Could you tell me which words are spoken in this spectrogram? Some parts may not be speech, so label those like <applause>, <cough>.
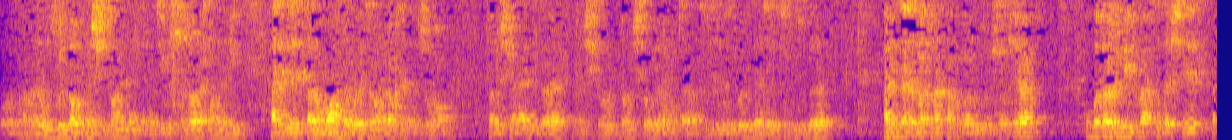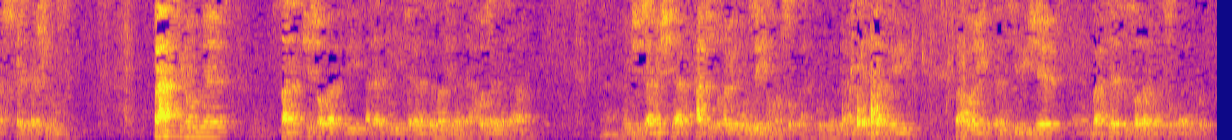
محمد رسول الله من الشیطان اللعین الرجیم بسم الله الرحمن الرحیم عرض سلام احترام را خدمت شما دانشجویان عزیز و دانشگاهیان محترم اساتید بزرگواری در جلسه حضور دارد از این در خدمتتون هستم آن حضور شاکرم خب با توجه به اینکه وقت گذشته بخش سریعتر شروع بحث پیرامون صنعت کشاورزی نه در دو جلسه بلکه در دهها جلسه نمیشه جمعش کرد حتی تو همین موضوعی که می‌خوام صحبت کنیم به اهمیت غذایی و حالا این جلسه ویژه بحث اقتصاد هم باید صحبت می‌کنیم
